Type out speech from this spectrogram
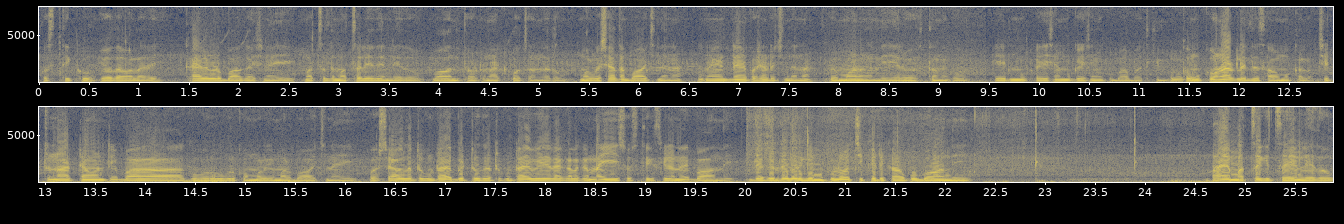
స్వస్తిక్కు యోధా వాళ్ళది కాయలు కూడా బాగా కాసినాయి. మచ్చలు మచ్చలేదు ఏం లేదు. బాగుంది తోట నాటుకోవచ్చు అందరూ. మొలక శాతం బాగా వచ్చిందన్న. నైన్టీ నైన్ పర్సెంట్ వచ్చిందన్నా. బ్రహ్మాండంగా ఉంది ఎరువు వేస్తాను ఏటి ముక్క వేసే ముక్క వేసే ముక్క బాగా బతికింది. ఒక్క ముక్క నాటలేదు సాగు ముక్కలు? చెట్టు నాటామంటే బాగా గుబురు గుబురు కొమ్మలు గిమ్మలు బాగా వచ్చినాయి. వర్షాలు తట్టుకుంటాయి బెట్టు తట్టుకుంటాయి వేరే రకాల కన్నా ఈ స్వస్తిక్ సీడ్ అనేది బాగుంది. దగ్గర దగ్గర గింపులు చిక్కటి కాపు బాగుంది. కాయ మచ్చ గిచ్చ ఏం లేదు.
